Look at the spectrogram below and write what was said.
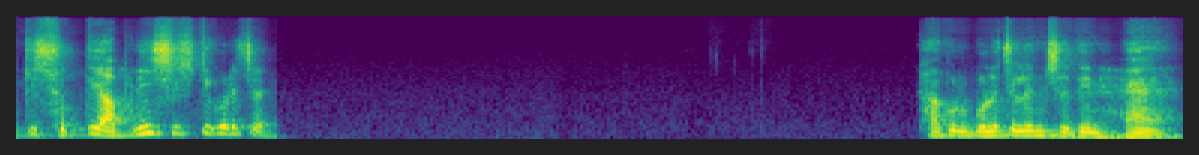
কি সত্যি আপনিই সৃষ্টি করেছেন? ঠাকুর বলেছিলেন সেদিন হ্যাঁ।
